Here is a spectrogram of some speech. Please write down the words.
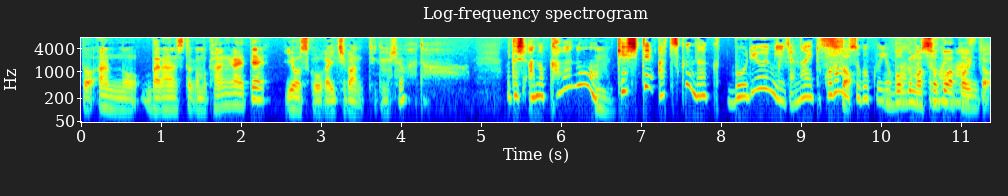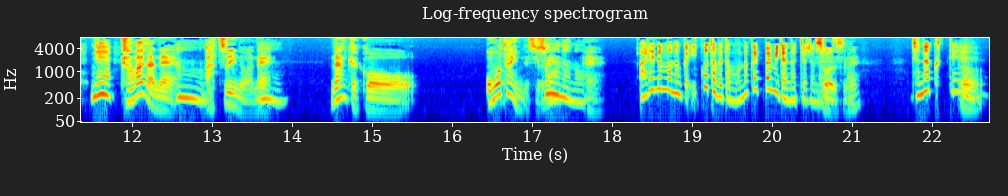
とあんのバランスとかも考えて、洋子が一番って言ってましたよ。私、あの、皮のうん、決して厚くなく、ボリューミーじゃないところもすごく良かったと僕もそこはポイント。ト。ね。皮がね、うん厚いのはね、うんなんかこう、重たいんですよね。そうなのえあれでもなんか一個食べたらお腹いっぱいみたいになっちゃうじゃえないですか。そうですね。じゃなくて、うん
